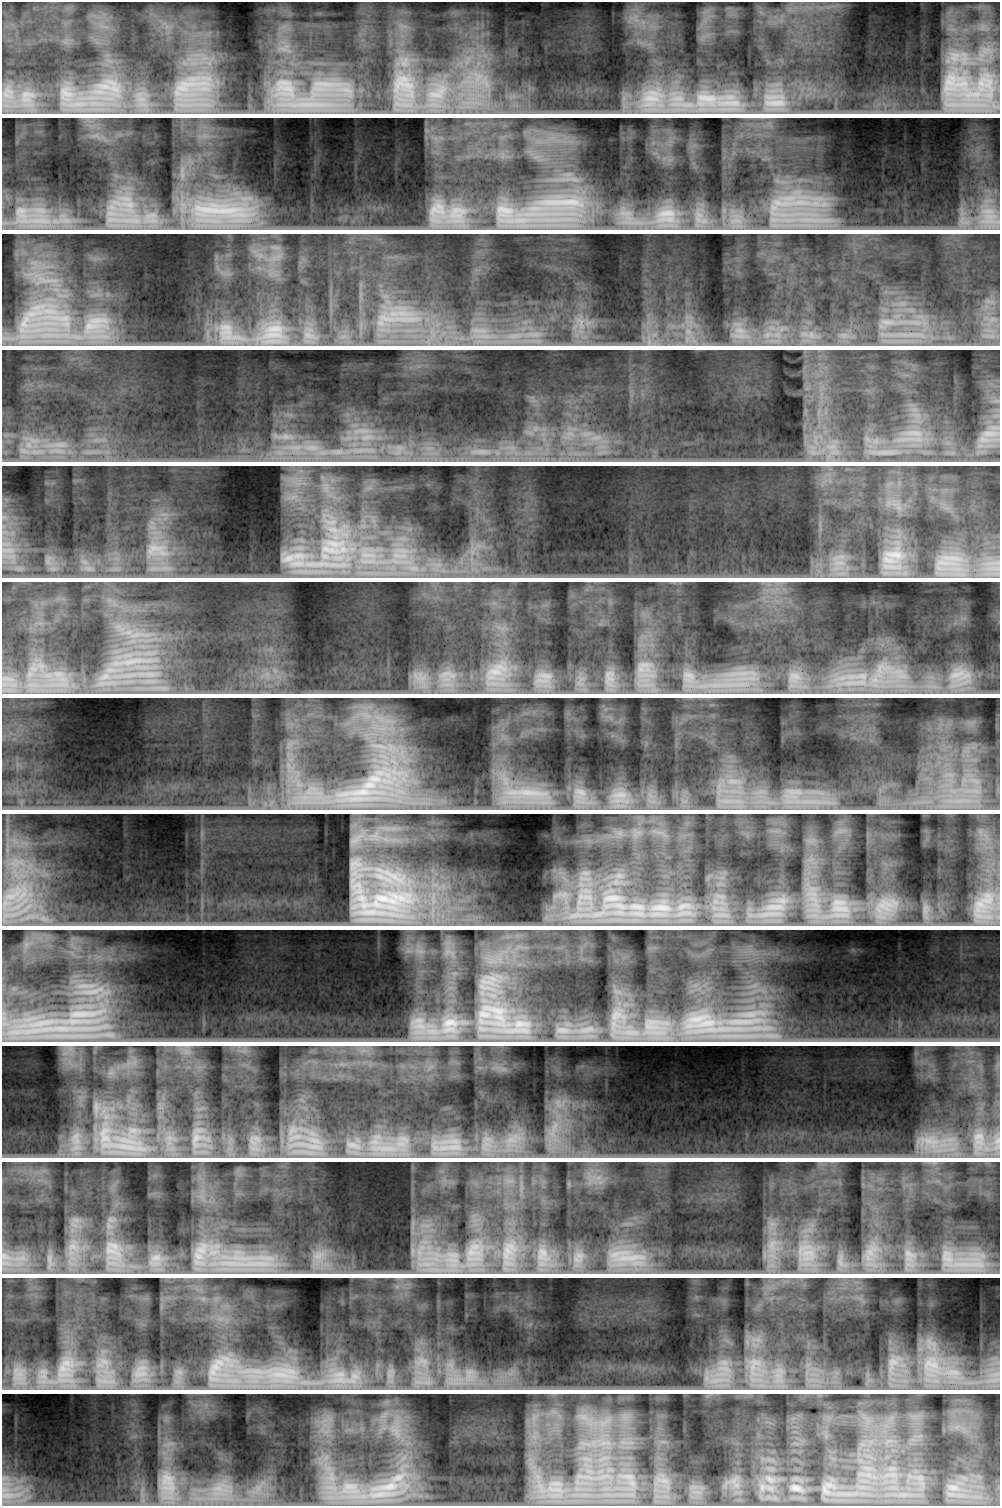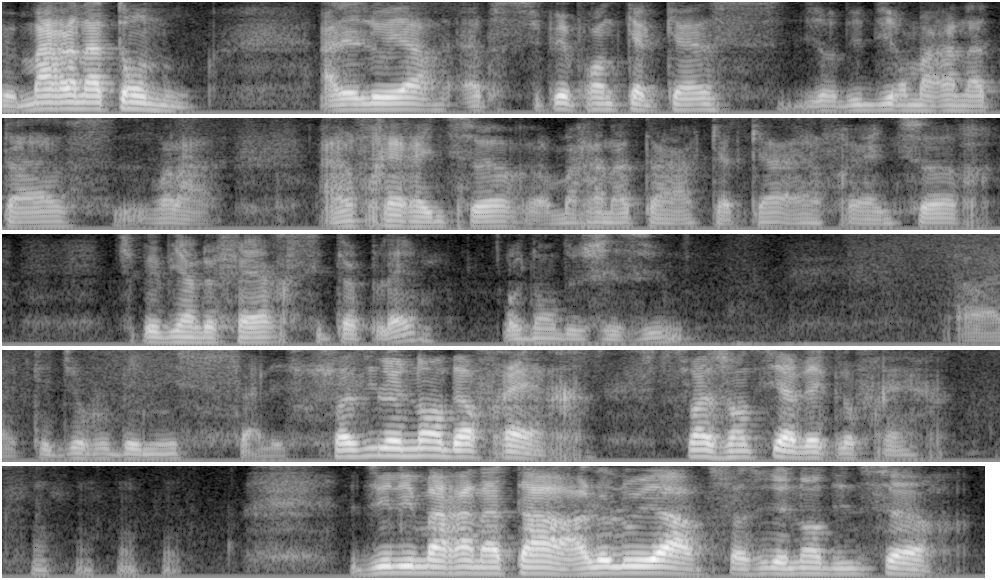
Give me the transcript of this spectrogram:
Que le Seigneur vous soit vraiment favorable. Je vous bénis tous par la bénédiction du Très-Haut. Que le Seigneur, le Dieu Tout-Puissant, vous garde. Que Dieu Tout-Puissant vous bénisse. Que Dieu Tout-Puissant vous protège. Dans le nom de Jésus de Nazareth. Que le Seigneur vous garde et qu'il vous fasse énormément du bien. J'espère que vous allez bien et j'espère que tout se passe au mieux chez vous, là où vous êtes. Alléluia. Allez, que Dieu Tout-Puissant vous bénisse. Maranatha. Alors, normalement, je devais continuer avec Extermine. Je ne vais pas aller si vite en besogne. J'ai comme l'impression que ce point ici, je ne l'ai fini toujours pas. Et vous savez, je suis parfois déterministe. Quand je dois faire quelque chose, parfois aussi perfectionniste. Je dois sentir que je suis arrivé au bout de ce que je suis en train de dire. Sinon, quand je sens que je ne suis pas encore au bout, c'est pas toujours bien. Alléluia. Allez, Maranatha tous. Est-ce qu'on peut se maranater un peu? Maranatons-nous. Alléluia. Tu peux prendre quelqu'un, lui dire Maranatha, voilà. un frère, et une soeur, Maranatha, quelqu'un, un frère, et une soeur. Tu peux bien le faire, s'il te plaît, au nom de Jésus. Ah, que Dieu vous bénisse. Allez, choisis le nom d'un frère. Sois gentil avec le frère. Dis-lui Maranatha. Alléluia. Choisis le nom d'une sœur.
